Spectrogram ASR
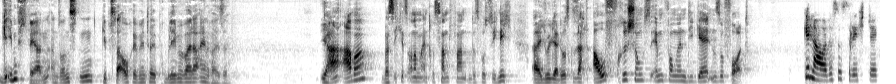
geimpft werden. Ansonsten gibt es da auch eventuell Probleme bei der Einreise. Ja, aber was ich jetzt auch nochmal interessant fand, und das wusste ich nicht, äh, Julia, du hast gesagt, Auffrischungsimpfungen, die gelten sofort. Genau, das ist richtig.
